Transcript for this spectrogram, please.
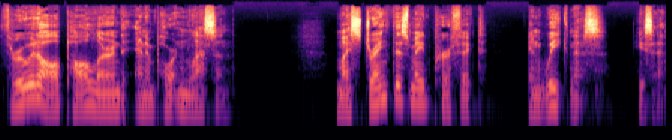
Through it all, Paul learned an important lesson. My strength is made perfect in weakness, he said.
